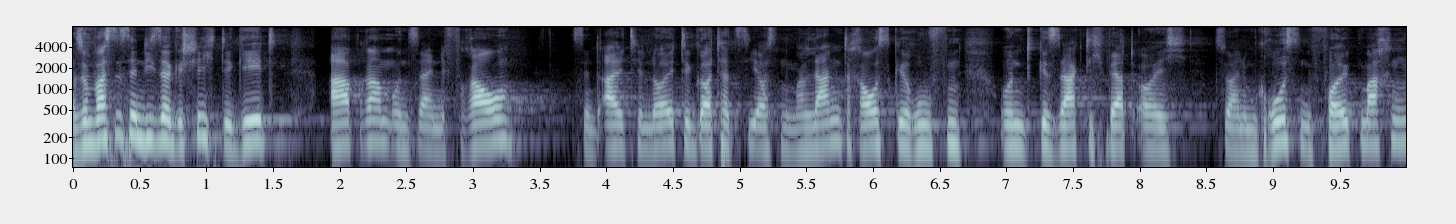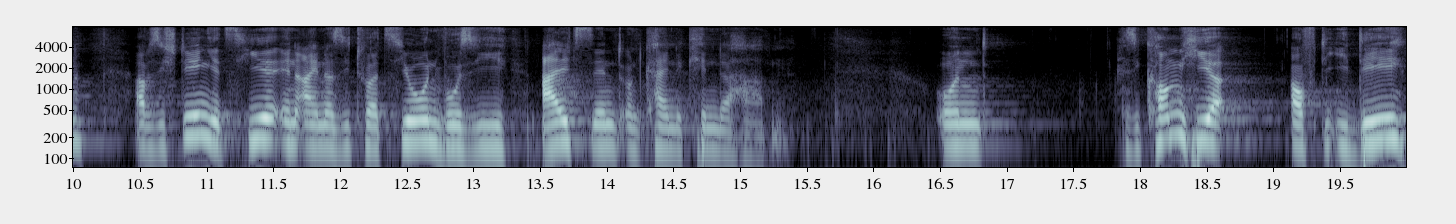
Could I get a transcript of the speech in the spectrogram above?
Also um was es in dieser Geschichte geht, Abraham und seine Frau sind alte Leute. Gott hat sie aus einem Land rausgerufen und gesagt, ich werde euch zu einem großen Volk machen. Aber sie stehen jetzt hier in einer Situation, wo sie alt sind und keine Kinder haben. Und sie kommen hier auf die Idee,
